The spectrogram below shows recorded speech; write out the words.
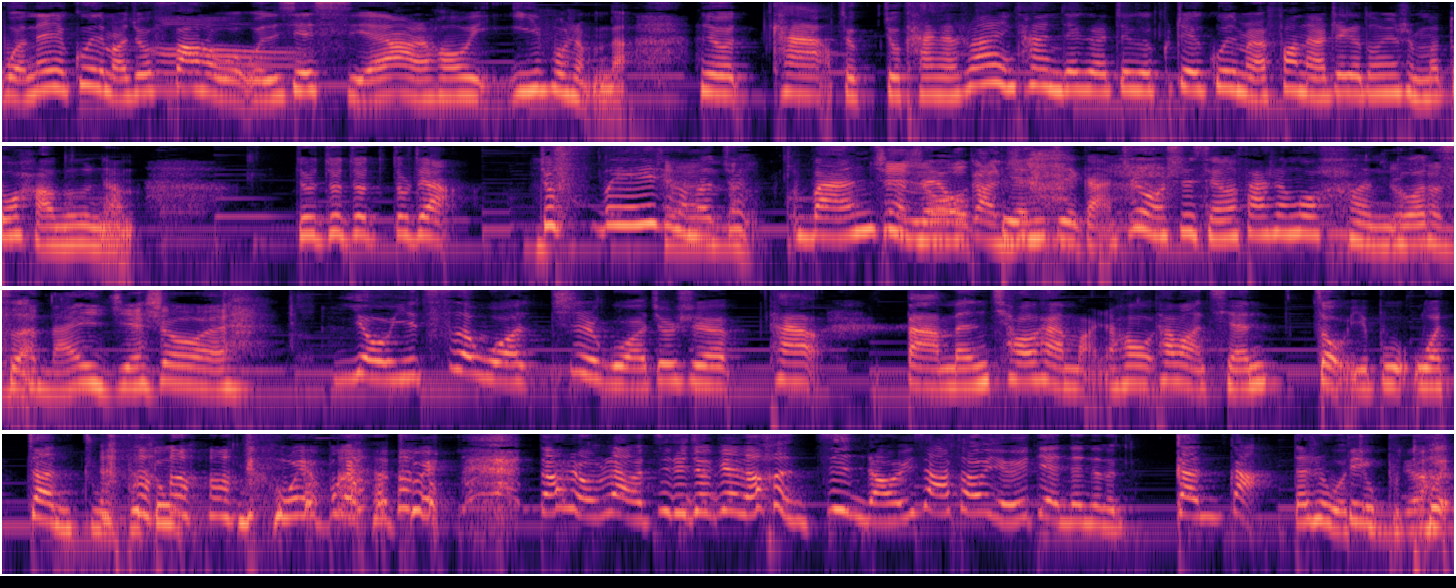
我那个柜子里面就放着我、哦我的一些鞋啊，然后衣服什么的，他就咔就就开开说，哎，你看你这个这个这个柜子里面放点这个东西什么多好，怎么怎么样的，就就就就这样。就非常的就完全没有边界感，这种事情发生过很多次。很难以接受哎。有一次我试过，就是他把门敲开嘛，然后他往前走一步，我站住不动，我也不敢退。当时我们两个距离就变得很近，然后一下稍微有一点点点的尴尬，但是我就不退。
